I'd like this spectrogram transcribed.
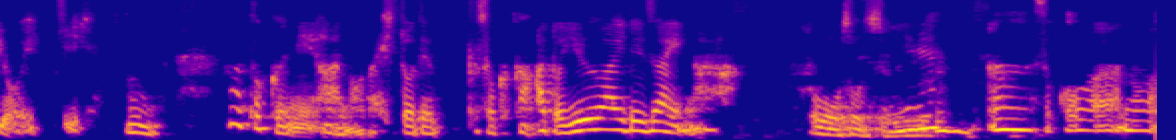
領域、うん。まあ特に、あの、人手不足感、あと UI デザイナー、おおそうですよね。ね。うん、そこは、あの、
